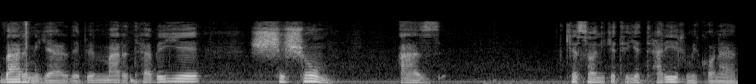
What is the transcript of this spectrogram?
برمیگرده به مرتبه ششم از کسانی که طی طریق می‌کنن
